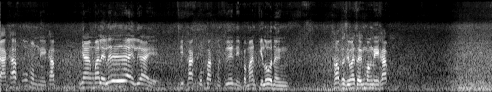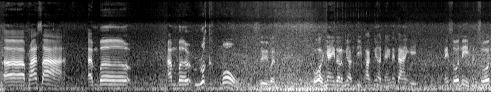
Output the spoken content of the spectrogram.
จากคาฟูมองนี้ครับย่างมาเรื่อยๆเรื่อยที่พักผมพักเมื่อคืนนี่ประมาณกิโลหนึ่งเท่ากับสิมาถึงมองนี้ครับพลาซาแอมเบอร์แอมเบอร์รุกโมซื้อมัน อ้ใหญ่ตอนละมีหอดที่พักมีหอดอย่างต่างๆอีกในโซนนี้เป็นโซน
